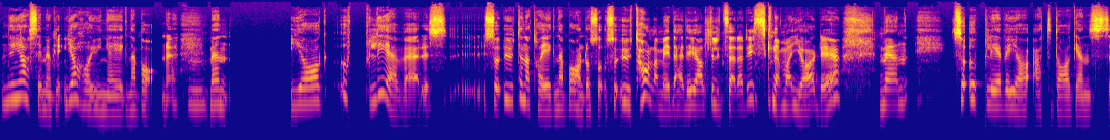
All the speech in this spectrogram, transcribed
När jag ser mig omkring, jag har ju inga egna barn. Mm. Men jag upplever, så utan att ha egna barn då, så, så uttalar mig det här, det är ju alltid lite så här risk när man gör det. Men så upplever jag att dagens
